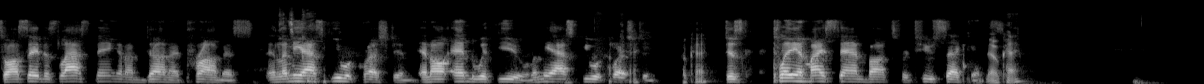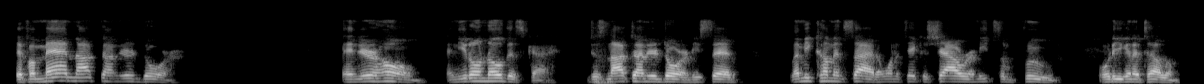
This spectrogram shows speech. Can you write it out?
So I'll say this last thing and I'm done, I promise. And let me ask you a question and I'll end with you. Let me ask you a question. Okay. Just play in my sandbox for two seconds. Okay. If a man knocked on your door and you're home and you don't know this guy, just knocked on your door and he said, Let me come inside. I want to take a shower and eat some food. What are you going to tell him?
